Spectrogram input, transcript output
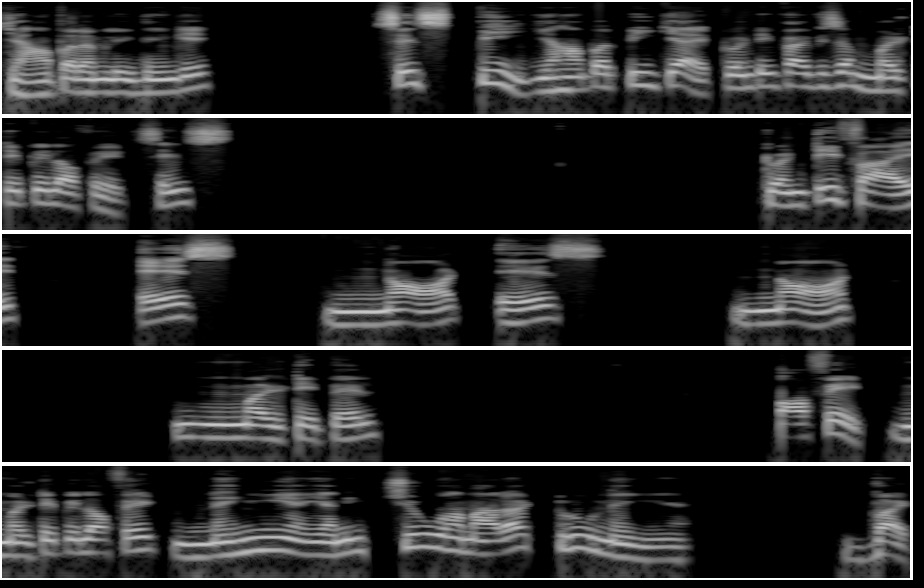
यहाँ पर हम लिख देंगे। सिंस पी यहाँ पर पी क्या है? Twenty five is a multiple of eight since twenty five is not is not multiple of eight multiple of eight नहीं है, यानी क्यू हमारा ट्रू नहीं है। But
